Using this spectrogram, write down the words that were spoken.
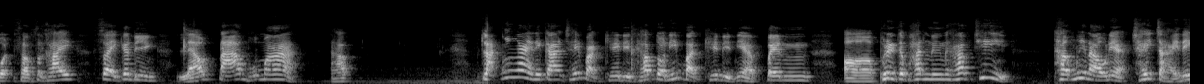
กด subscribe ใส่กระดิ่งแล้วตามผมมานะครับ หลักง่ายๆในการใช้บัตรเครดิตครับ ตอนนี้บัตรเครดิตเนี่ยเป็นผลิตภัณฑ์หนึ่งนะครับที่ทำให้เราเนี่ยใช้จ่ายได้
